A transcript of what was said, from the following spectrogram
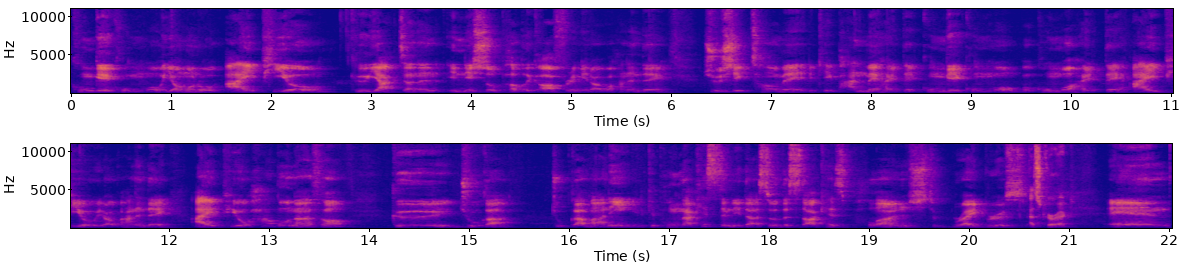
공개 공모, 영어로 IPO, 그 약자는 Initial Public Offering이라고 하는데 주식 처음에 이렇게 판매할 때 공개 공모, 뭐 공모할 때 IPO이라고 하는데 IPO 하고 나서 그 주가 주가 많이 이렇게 폭락했습니다. So the stock has plunged, right, Bruce? That's correct. And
